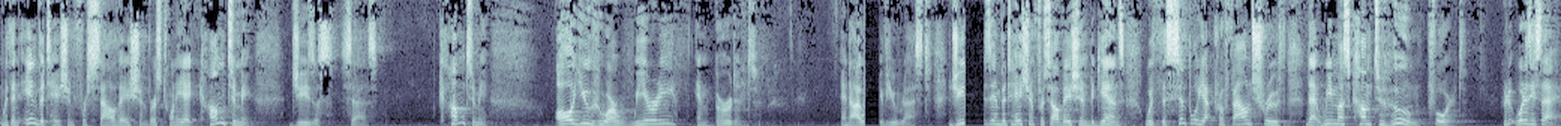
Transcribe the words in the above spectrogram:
with an invitation for salvation. Verse 28 Come to me, Jesus says. Come to me, all you who are weary and burdened, and I will give you rest. Jesus' invitation for salvation begins with the simple yet profound truth that we must come to whom for it? What does he say?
